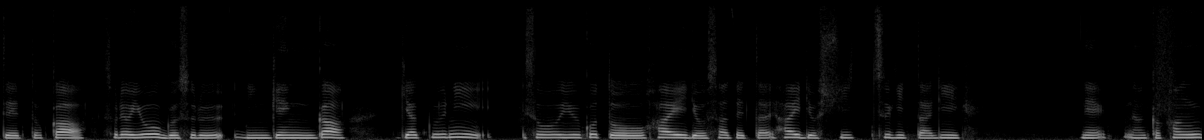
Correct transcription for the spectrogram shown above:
手とかそれを擁護する人間が逆にそういうことを配慮された配慮しすぎたりねなんか考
